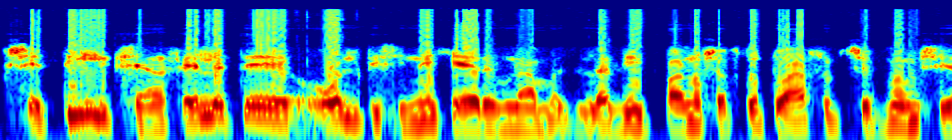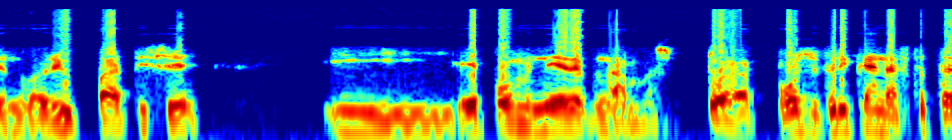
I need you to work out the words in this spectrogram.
ξετύλιξε αν θέλετε όλη τη συνέχεια έρευνά μας. Δηλαδή πάνω σε αυτό το άρθρο της 7ης Ιανουαρίου πάτησε η επόμενη έρευνά μας. Τώρα, πώς βρήκαν, αυτά τα,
